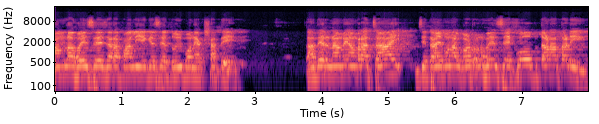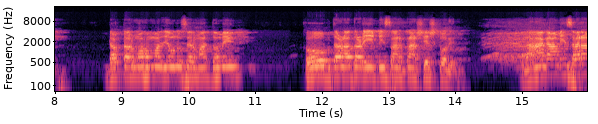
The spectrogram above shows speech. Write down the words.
মামলা হয়েছে, যারা পালিয়ে গেছে দুই বোন একসাথে। তাদের নামে আমরা চাই যে ট্রাইব্যুনাল গঠন হয়েছে খুব তাড়াতাড়ি। ডক্টর মোহাম্মদ ইউনুসের মাধ্যমে খুব তাড়াতাড়ি বিচারটা শেষ করেন আগামী যারা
